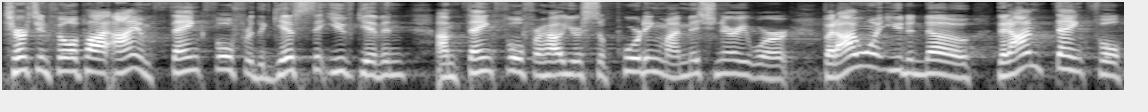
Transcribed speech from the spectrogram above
church in Philippi, I am thankful for the gifts that you've given. I'm thankful for how you're supporting my missionary work. But I want you to know that I'm thankful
